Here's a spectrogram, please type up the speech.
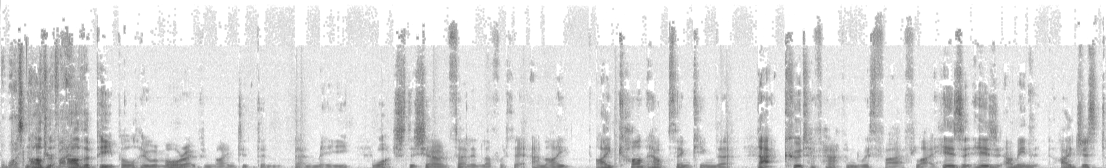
It wasn't other other people who were more open minded than than me watched the show and fell in love with it. And I I can't help thinking that that could have happened with Firefly. Here's here's I mean I just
